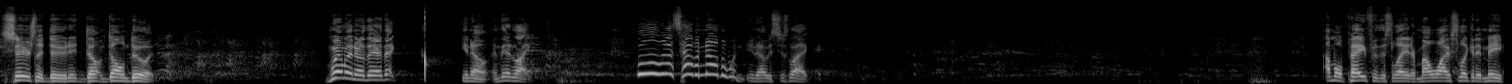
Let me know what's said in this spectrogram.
Seriously, dude, it, don't, don't do it. Women are there that, you know, and they're like, ooh, let's have another one. You know, it's just like, I'm gonna pay for this later. My wife's looking at me.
